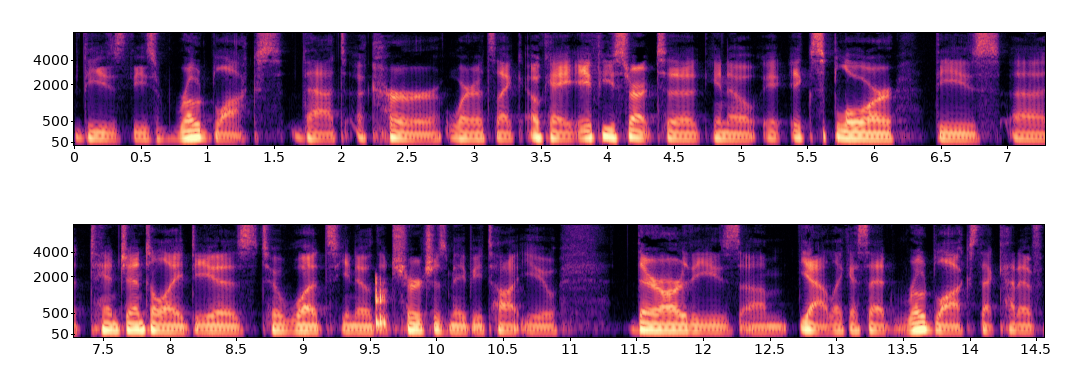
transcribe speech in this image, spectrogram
these these roadblocks that occur where it's like, okay, if you start to you know explore these uh, tangential ideas to what you know the church has maybe taught you, there are these um, yeah, like I said, roadblocks that kind of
